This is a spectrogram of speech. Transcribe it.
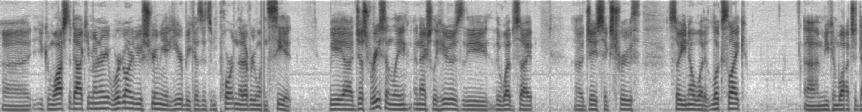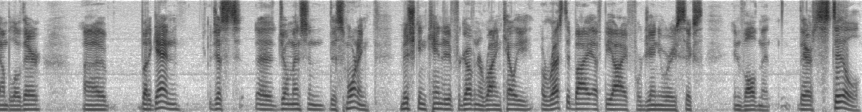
uh, you can watch the documentary. We're going to be streaming it here because it's important that everyone see it. We uh, just recently, and actually here's the the website, uh, J6 Truth, so you know what it looks like. Um, you can watch it down below there. Uh, but again, just uh, Joe mentioned this morning, Michigan candidate for governor Ryan Kelly arrested by FBI for January 6th involvement. They're still,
